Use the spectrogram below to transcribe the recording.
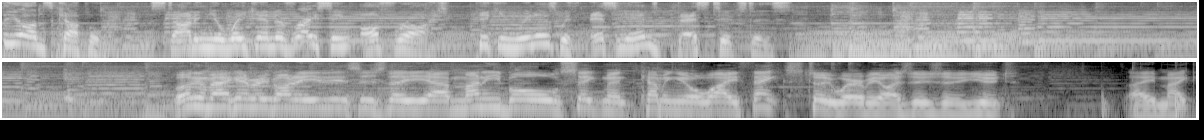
The Odds Couple, starting your weekend of racing off right, picking winners with SEN's best tipsters. Welcome back, everybody. This is the uh, Moneyball segment coming your way thanks to Werribee Isuzu Ute. They make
